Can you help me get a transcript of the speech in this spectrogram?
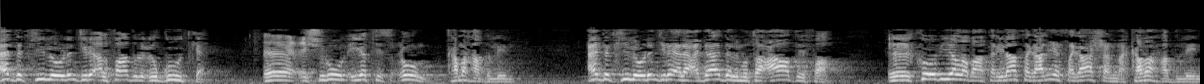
cadadkii la odhan jiray alfaad ulcuquudka ee cishruun iyo tiscuun kama hadlin. Cadadkii la odhan jiray alacdaad almutacaatifa ee koob iyo labaatan ilaa sagaal iyo sagaashanna kama hadlin.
